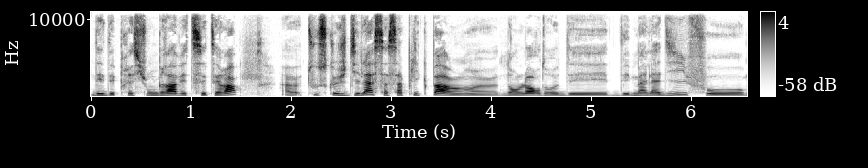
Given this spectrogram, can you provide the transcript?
des dépressions graves, etc., euh, tout ce que je dis là, ça s'applique pas. Hein. Euh, dans l'ordre des, maladies, il faut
